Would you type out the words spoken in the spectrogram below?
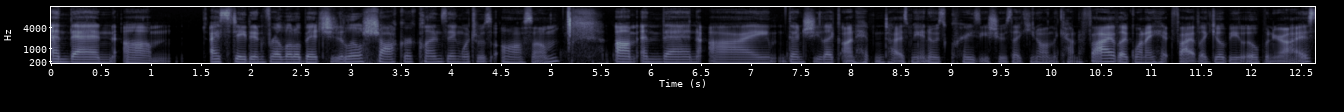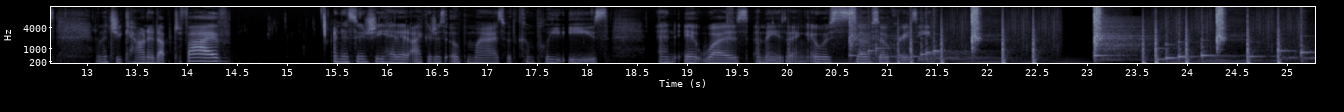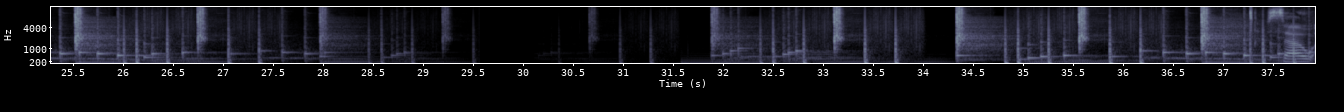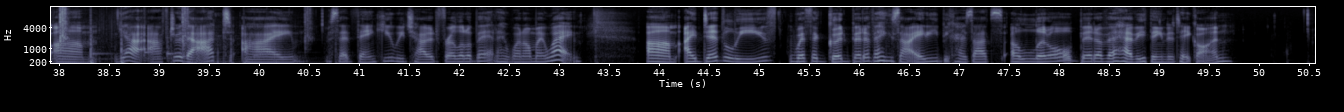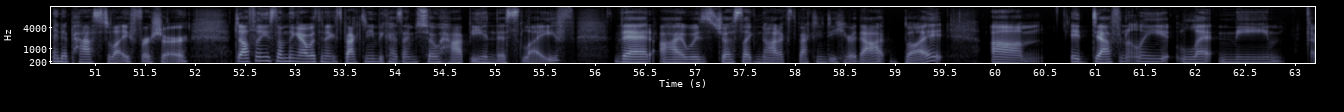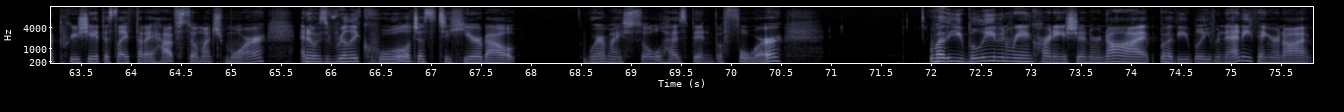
And then um I stayed in for a little bit. She did a little chakra cleansing, which was awesome. Um, and then I then she like unhypnotized me and it was crazy. She was like, you know, on the count of five, like when I hit five, like you'll be open your eyes. And then she counted up to five. And as soon as she hit it, I could just open my eyes with complete ease. And it was amazing. It was so, so crazy. So, um, yeah, after that, I said thank you. We chatted for a little bit and I went on my way. Um, I did leave with a good bit of anxiety because that's a little bit of a heavy thing to take on in a past life for sure. Definitely something I wasn't expecting because I'm so happy in this life that I was just like not expecting to hear that. But um, it definitely let me appreciate this life that I have so much more. And it was really cool just to hear about where my soul has been before. Whether you believe in reincarnation or not, whether you believe in anything or not,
